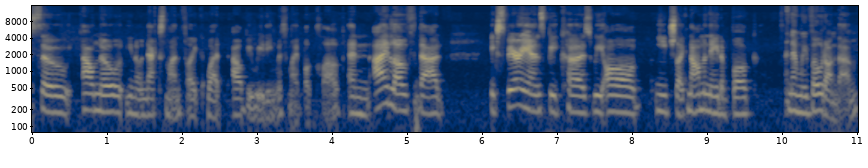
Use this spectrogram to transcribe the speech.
so i'll know you know next month like what i'll be reading with my book club. And i love that experience because we all each like nominate a book and then we vote on them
